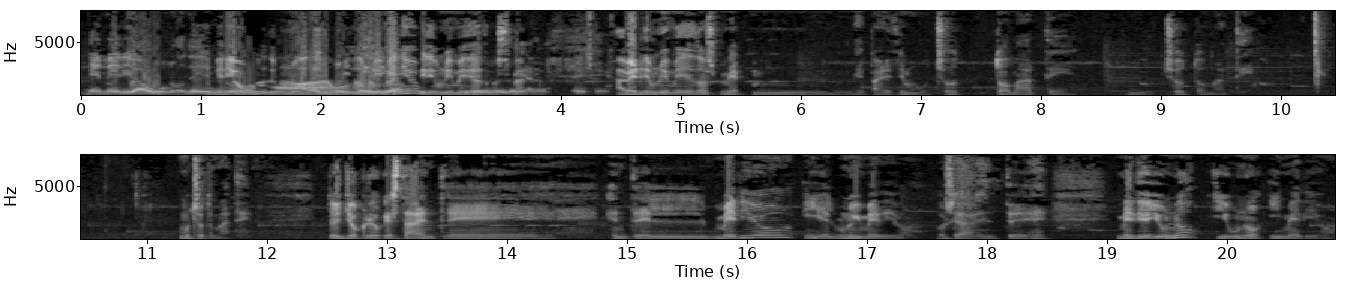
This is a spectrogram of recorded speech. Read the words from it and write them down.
de, medio a uno, de, de medio a uno, de uno a, a, uno, a uno y medio, y de uno y medio a dos. Vale. Es. A ver, de uno y medio a dos me, mmm, me parece mucho tomate. Mucho tomate. Mucho tomate. Entonces yo creo que está entre entre el medio y el uno y medio. O sea, entre medio y uno y uno y medio.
